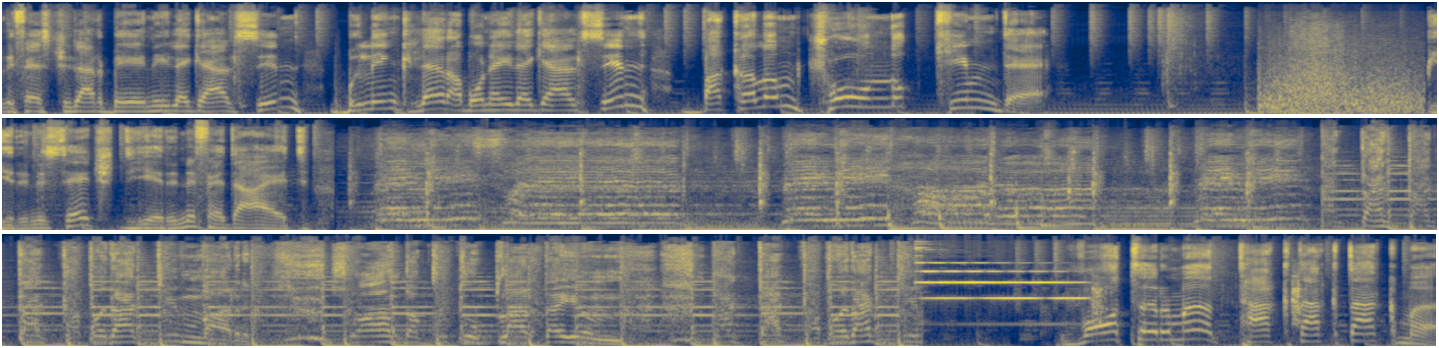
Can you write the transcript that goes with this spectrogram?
Manifestçiler beğeniyle gelsin, Blinkler aboneyle gelsin. Bakalım çoğunluk kimde? Birini seç, diğerini feda et. tak tak tak kapıda kim var? Şu anda kutuplardayım. Tak tak kapıda kim Water mı, tak tak tak mı?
